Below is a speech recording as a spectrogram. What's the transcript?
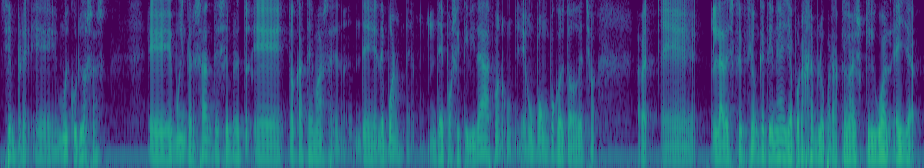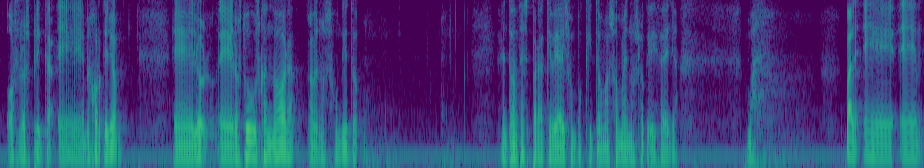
siempre eh, muy curiosas, muy interesantes. Siempre toca temas de, de, bueno, de, positividad, bueno, un, un, poco de todo. De hecho, a ver, la descripción que tiene ella, por ejemplo, para que veáis que igual ella os lo explica mejor que yo. Lo, estuve buscando ahora. A ver, un segundito. Entonces, para que veáis un poquito más o menos lo que dice ella. Vale. Vale, eh, eh,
